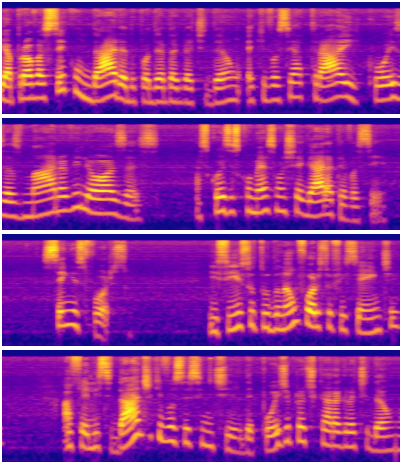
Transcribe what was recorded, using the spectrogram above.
E a prova secundária do poder da gratidão é que você atrai coisas maravilhosas. As coisas começam a chegar até você, sem esforço. E se isso tudo não for suficiente, a felicidade que você sentir depois de praticar a gratidão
